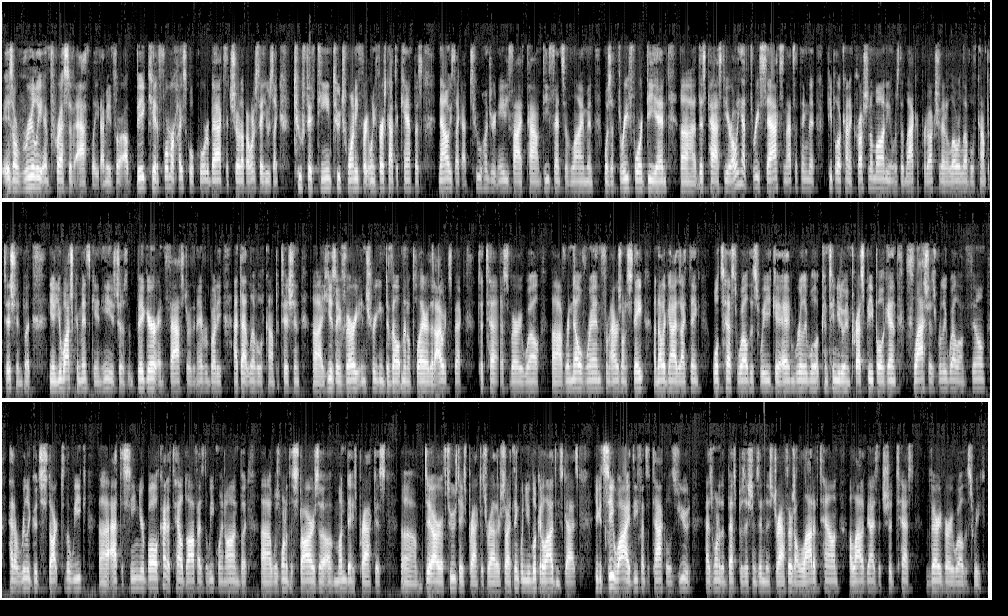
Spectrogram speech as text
is a really impressive athlete. I mean, for a big kid, a former high school quarterback that showed up, I want to say he was like 215, 220 for, when he first got to campus. Now he's like a 285 pound defensive lineman, was a 3 4 DN uh, this past year. Only had three sacks, and that's the thing that people are kind of crushing him on, you know, was the lack of production at a lower level of competition. But, you know, you watch Cominsky, and he is just bigger and faster than everybody at that level of competition. Uh, he is a very intriguing developmental player that I would expect to test very well. Uh, Renell Wren from Arizona State, another guy that I think will test well this week and really will continue to impress people. Again, flashes really well on film, had a really good start to the week uh, at the Senior Bowl, kind of tailed off as the week went on, but uh, was one of the stars of Monday's practice. Um, or of Tuesday's practice, rather. So I think when you look at a lot of these guys, you can see why defensive tackle is viewed as one of the best positions in this draft. There's a lot of talent, a lot of guys that should test very, very well this week.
